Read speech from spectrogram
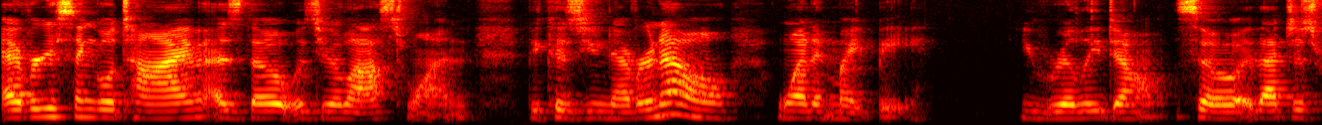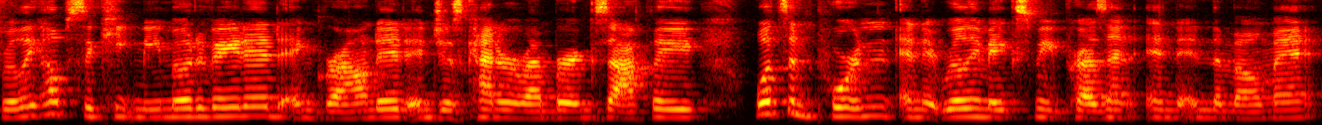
every single time as though it was your last one because you never know when it might be. You really don't. So that just really helps to keep me motivated and grounded and just kind of remember exactly what's important and it really makes me present in in the moment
